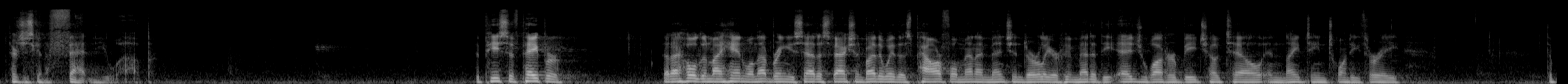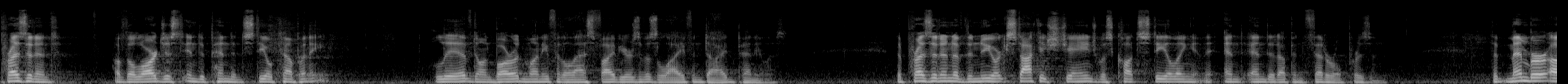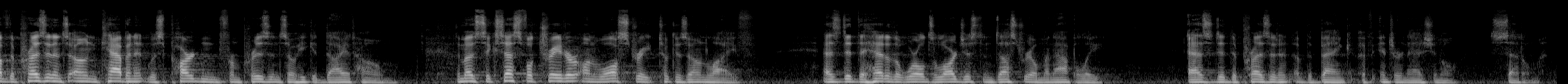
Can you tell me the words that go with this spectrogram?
they're just going to fatten you up. The piece of paper that I hold in my hand will not bring you satisfaction. By the way, those powerful men I mentioned earlier who met at the Edgewater Beach Hotel in 1923, the president of the largest independent steel company lived on borrowed money for the last five years of his life and died penniless. The president of the New York Stock Exchange was caught stealing and ended up in federal prison. The member of the president's own cabinet was pardoned from prison so he could die at home. The most successful trader on Wall Street took his own life, as did the head of the world's largest industrial monopoly, as did the president of the Bank of International Settlement.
